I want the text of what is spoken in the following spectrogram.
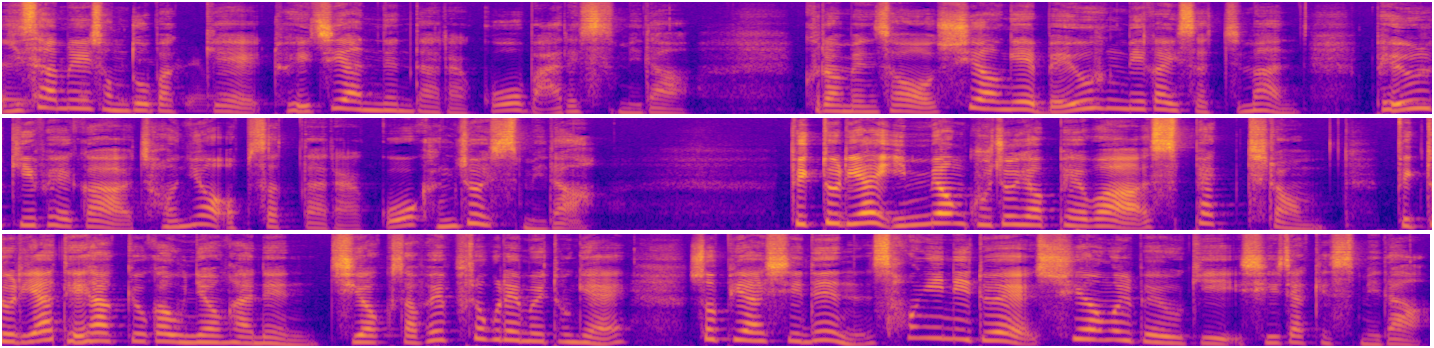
2, 3일 정도밖에 되지 않는다라고 말했습니다. 그러면서 수영에 매우 흥미가 있었지만 배울 기회가 전혀 없었다라고 강조했습니다. 빅토리아 인명구조협회와 스펙트럼, 빅토리아 대학교가 운영하는 지역사회 프로그램을 통해 소피아 씨는 성인이 돼 수영을 배우기 시작했습니다.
